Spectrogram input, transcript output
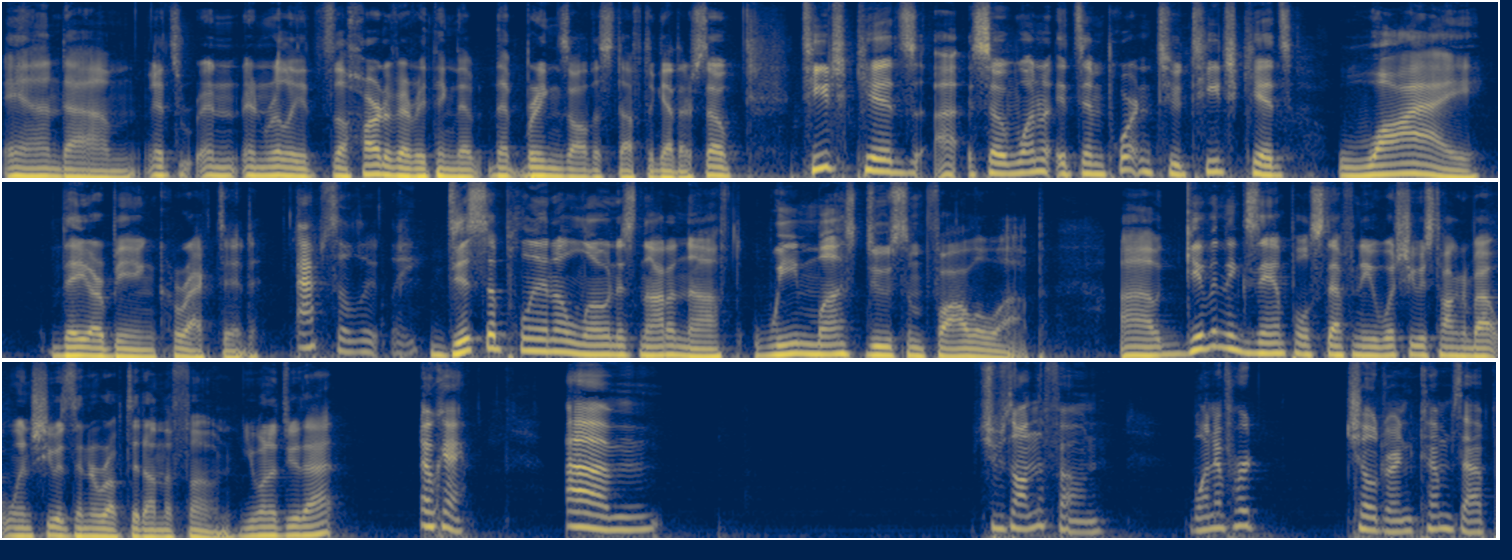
and um, it's and, and really it's the heart of everything that that brings all the stuff together. So teach kids. Uh, so one, it's important to teach kids why they are being corrected. absolutely Discipline alone is not enough. We must do some follow up. Uh, give an example, Stephanie, what she was talking about when she was interrupted on the phone. You want to do that? Okay. Um she was on the phone. One of her children comes up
